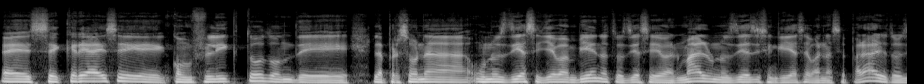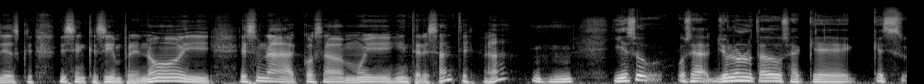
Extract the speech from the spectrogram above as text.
eh, se crea ese conflicto donde la persona unos días se llevan bien, otros días se llevan mal, unos días dicen que ya se van a separar y otros días que dicen que siempre no, y es una cosa muy interesante. Y eso, o sea, yo lo he notado, o sea, que, que es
